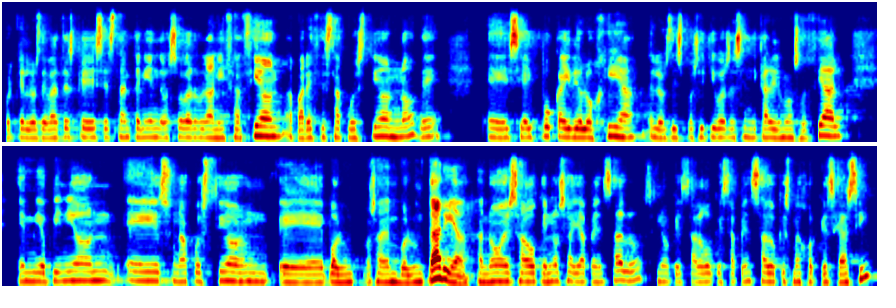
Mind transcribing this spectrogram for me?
porque los debates que se están teniendo sobre organización aparece esta cuestión ¿no? de eh, si hay poca ideología en los dispositivos de sindicalismo social. En mi opinión, es una cuestión eh, voluntaria, no es algo que no se haya pensado, sino que es algo que se ha pensado que es mejor que sea así,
